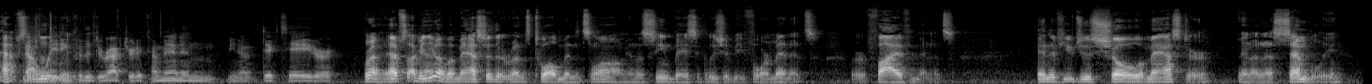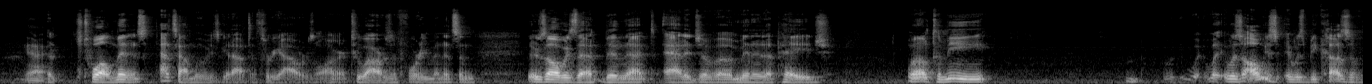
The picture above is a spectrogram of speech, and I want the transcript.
Absolutely. Not waiting for the director to come in and you know dictate or Right. Absolutely. I mean, you have a master that runs 12 minutes long, and the scene basically should be four minutes or five minutes. And if you just show a master in an assembly yeah. 12 minutes, that's how movies get out to three hours long or two hours and 40 minutes. And there's always that been that adage of a minute a page. Well, to me, it was always it was because of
